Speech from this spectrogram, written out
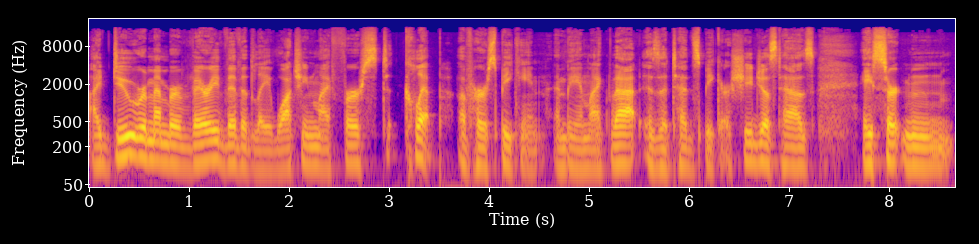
I do remember very vividly watching my first clip of her speaking and being like, that is a TED speaker. She just has a certain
